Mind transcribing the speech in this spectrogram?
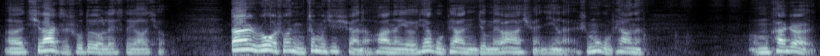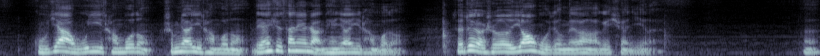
呃，其他指数都有类似的要求。当然，如果说你这么去选的话呢，有一些股票你就没办法选进来。什么股票呢？我们看这儿，股价无异常波动。什么叫异常波动？连续三天涨停叫异常波动。所以这个时候妖股就没办法给选进来。嗯，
